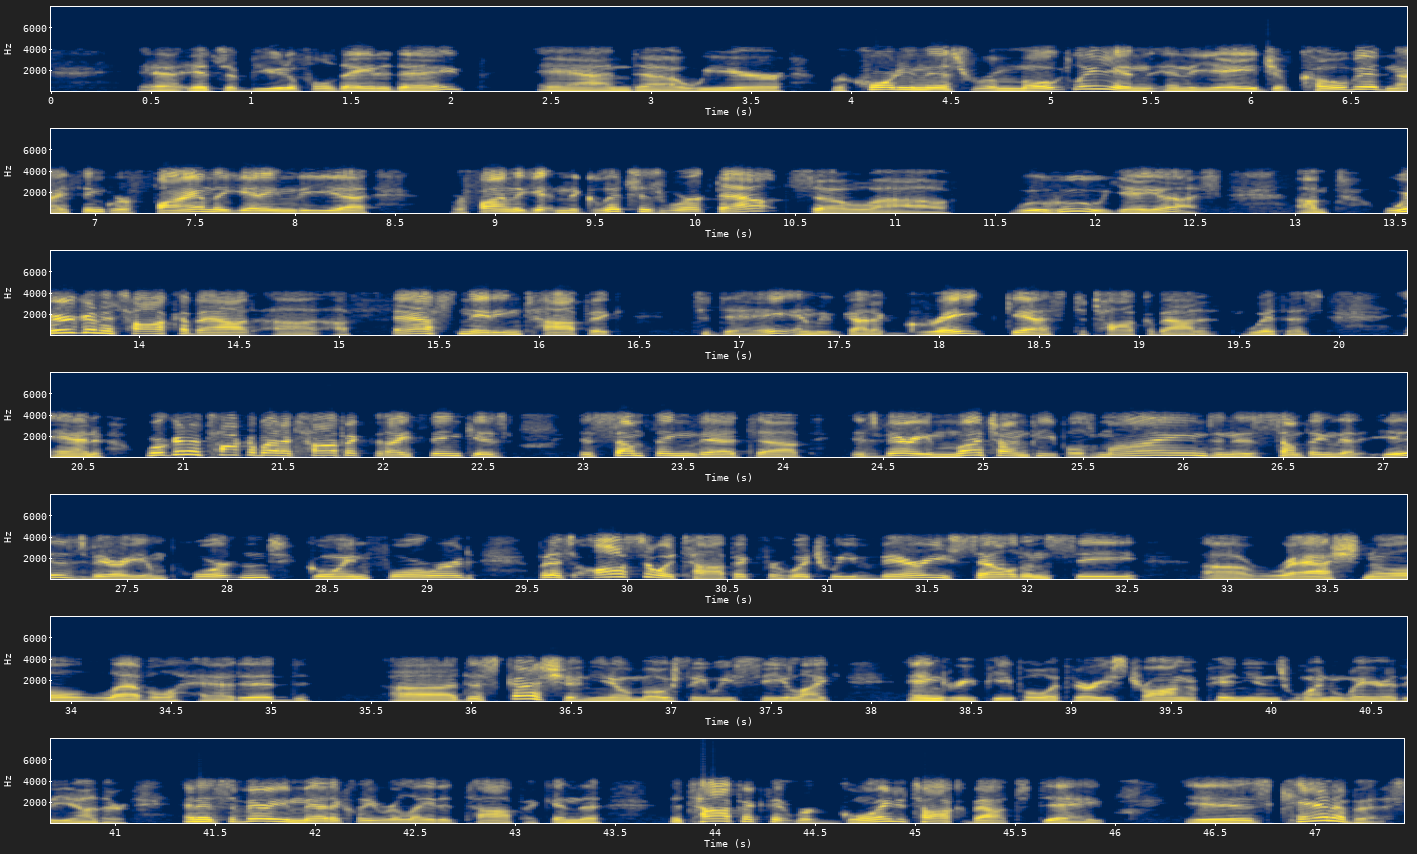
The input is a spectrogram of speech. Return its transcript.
Uh, it's a beautiful day today, and uh, we're recording this remotely in, in the age of COVID, and I think we're finally getting the uh, we're finally getting the glitches worked out. So uh, woohoo, yay us! Um, we're going to talk about a fascinating topic today, and we've got a great guest to talk about it with us. And we're going to talk about a topic that I think is is something that uh, is very much on people's minds and is something that is very important going forward. But it's also a topic for which we very seldom see uh, rational, level-headed uh, discussion. You know, mostly we see like angry people with very strong opinions one way or the other. And it's a very medically related topic. And the, the topic that we're going to talk about today is cannabis.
